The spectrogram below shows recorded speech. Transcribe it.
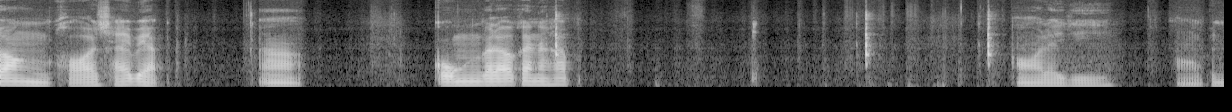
ต้องขอใช้แบบ อ่ากงก็แล้วกันนะครับเอาอะไรดีเอาเป็น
